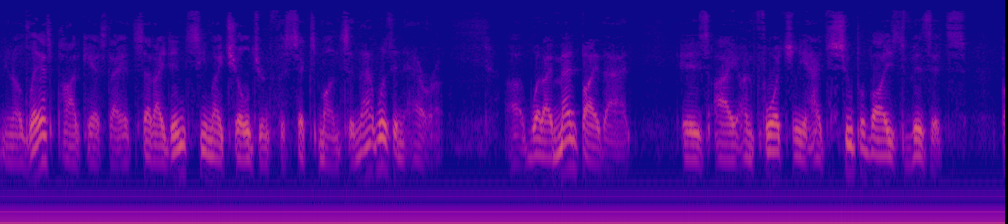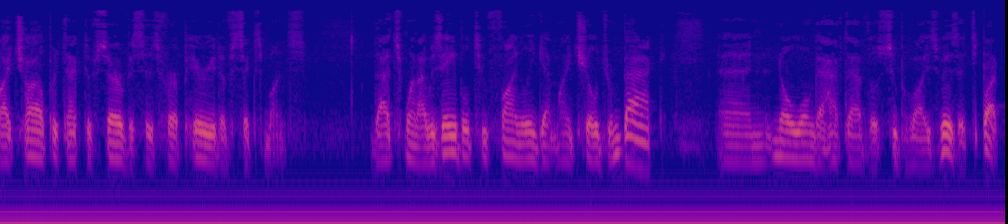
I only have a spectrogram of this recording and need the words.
you know, last podcast I had said I didn't see my children for six months, and that was an error. Uh, what I meant by that is I unfortunately had supervised visits by Child Protective Services for a period of six months. That's when I was able to finally get my children back and no longer have to have those supervised visits. But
